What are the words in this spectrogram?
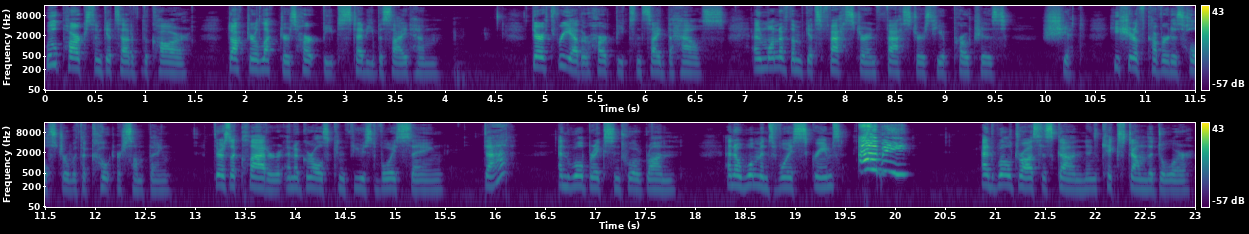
Will parks and gets out of the car, Dr. Lecter's heartbeat steady beside him. There are three other heartbeats inside the house, and one of them gets faster and faster as he approaches. Shit, he should have covered his holster with a coat or something. There's a clatter and a girl's confused voice saying, Dad? And Will breaks into a run. And a woman's voice screams, Abby! And Will draws his gun and kicks down the door.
